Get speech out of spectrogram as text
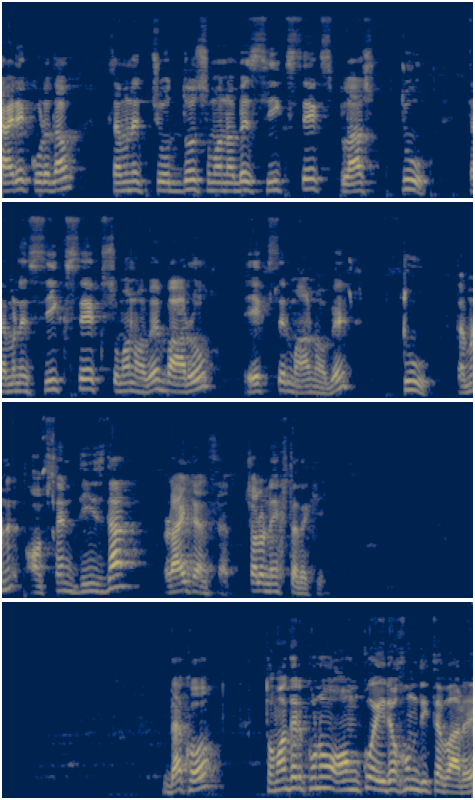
ডাইরেক্ট করে দাও। তার মানে চোদ্দ সমান হবে সিক্স এক্স প্লাস টু তার মানে সিক্স এক্স সমান হবে বারো এক্সের মান হবে টু তার মানে option D is the right answer চলো নেক্সটটা দেখি। দেখো, তোমাদের কোনো অঙ্ক এইরকম দিতে পারে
